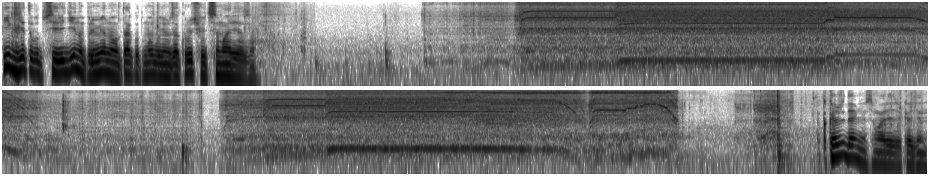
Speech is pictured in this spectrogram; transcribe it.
И где-то вот в середину примерно вот так вот мы будем закручивать саморезу. Покажи, дай мне саморезик один.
